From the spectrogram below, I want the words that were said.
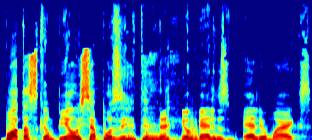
Bottas campeão e se aposenta. o Hélio, Hélio Marques.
